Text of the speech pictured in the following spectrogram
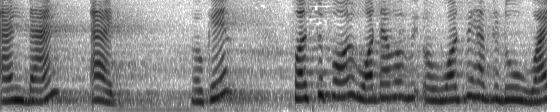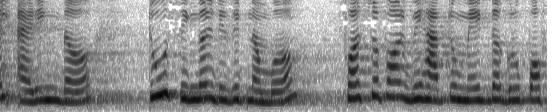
and then add okay first of all whatever we, uh, what we have to do while adding the two single digit number first of all we have to make the group of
